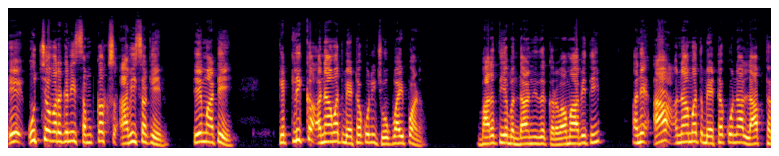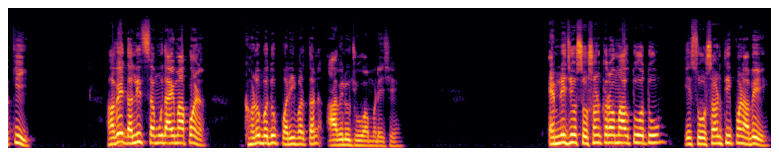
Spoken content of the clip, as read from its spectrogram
એ ઉચ્ચ વર્ગની સમકક્ષ આવી શકે તે માટે કેટલીક અનામત બેઠકોની જોગવાઈ પણ ભારતીય બંધારણની અંદર કરવામાં આવી હતી અને આ અનામત બેઠકોના લાભ થકી હવે દલિત સમુદાયમાં પણ ઘણું બધું પરિવર્તન આવેલું જોવા મળે છે. એમને જે શોષણ કરવામાં આવતું હતું, એ શોષણથી પણ હવે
